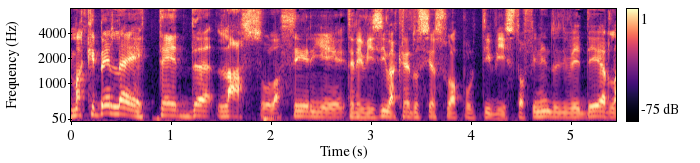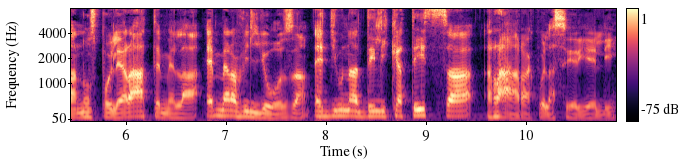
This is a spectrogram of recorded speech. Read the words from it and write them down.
Ma che bella è Ted Lasso, la serie televisiva, credo sia su Apple TV. Sto finendo di vederla, non spoileratemela. È meravigliosa, è di una delicatezza rara quella serie lì.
